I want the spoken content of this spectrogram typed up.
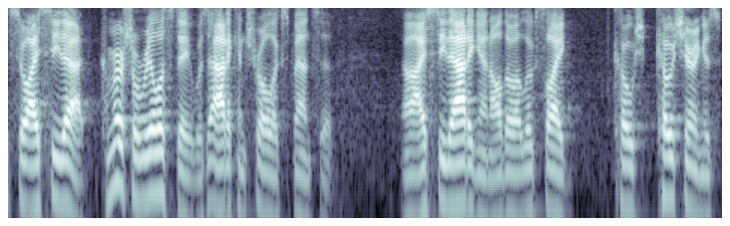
so I see that. Commercial real estate was out of control expensive. Uh, I see that again, although it looks like co sharing has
